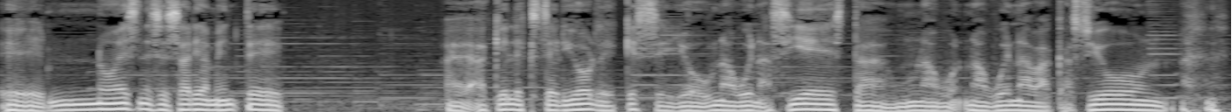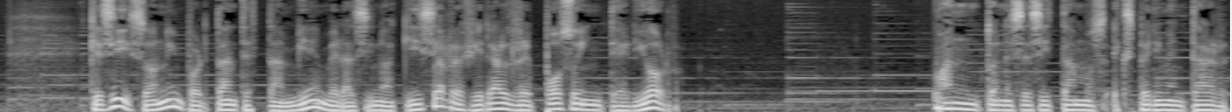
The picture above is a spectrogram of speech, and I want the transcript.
eh, no es necesariamente eh, aquel exterior de, qué sé yo, una buena siesta, una, una buena vacación, que sí, son importantes también, ¿verdad? Sino aquí se refiere al reposo interior. ¿Cuánto necesitamos experimentar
